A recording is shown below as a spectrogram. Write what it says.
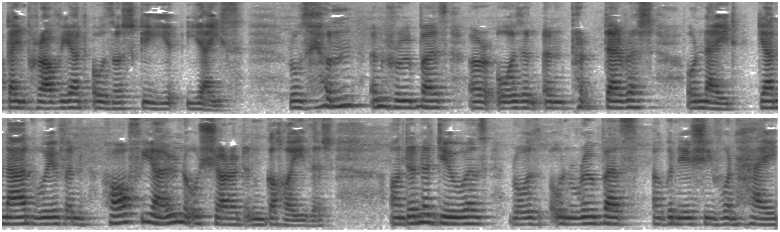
ac ein profiad o ddysgu iaith. Roedd hyn yn rhywbeth yr oedd yn, yn pryderus o wneud gan nad wyf yn hoff iawn o siarad yn gyhoeddus, ond yn y diwedd roedd yn rhywbeth a gwnes i fwynhau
